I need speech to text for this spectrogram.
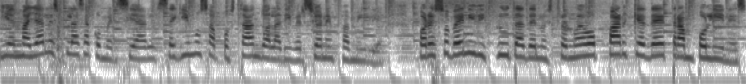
Y en Mayales Plaza Comercial seguimos apostando a la diversión en familia. Por eso ven y disfruta de nuestro nuevo parque de trampolines.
